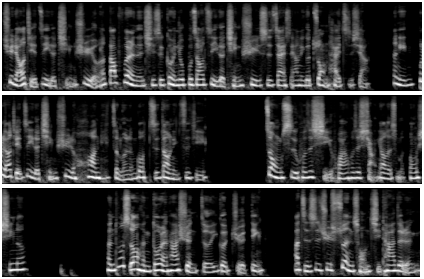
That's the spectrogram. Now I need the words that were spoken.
去了解自己的情绪哦。那大部分人呢，其实根本就不知道自己的情绪是在怎样的一个状态之下。那你不了解自己的情绪的话，你怎么能够知道你自己重视或是喜欢或是想要的什么东西呢？很多时候，很多人他选择一个决定，他只是去顺从其他的人，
